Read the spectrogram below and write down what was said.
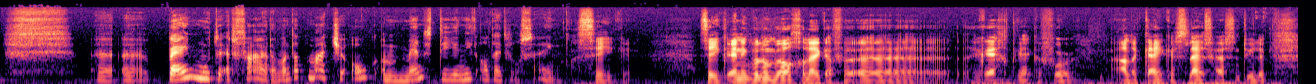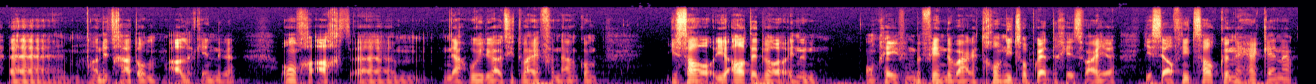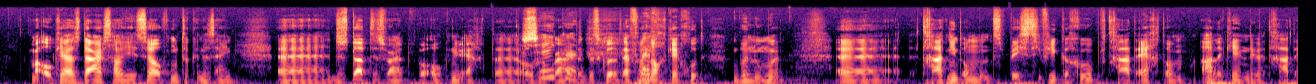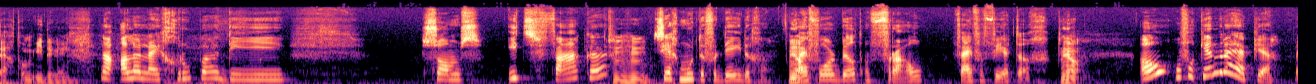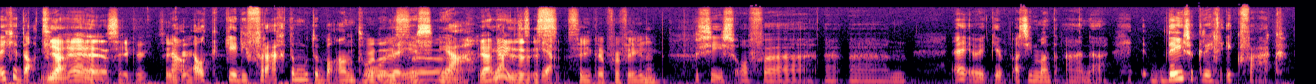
eh, eh, pijn moeten ervaren. Want dat maakt je ook een mens die je niet altijd wil zijn. Zeker. Zeker. En ik wil hem wel gelijk even eh, recht trekken voor alle kijkers, luisteraars natuurlijk. Want dit gaat om alle kinderen. Ongeacht ehm, ja, hoe je eruit ziet, waar je vandaan komt. Je zal je altijd wel in een omgeving bevinden waar het gewoon niet zo prettig is, waar je jezelf niet zal kunnen herkennen. Maar ook juist daar zou je jezelf moeten kunnen zijn. Eh, dus dat is waar we ook nu echt uh, over Zeker. praten. Dus ik wil het even nog een keer goed benoemen. Eh, het gaat niet om een specifieke groep. Het gaat echt om alle kinderen. Het gaat echt om iedereen. Nou, allerlei groepen die soms iets vaker Mhm. zich moeten verdedigen. Ja. Bijvoorbeeld een vrouw, 45. Ja. Oh, hoeveel kinderen heb je? Weet je dat? Ja, ja, ja, zeker. zeker. Nou, elke keer die vraag te moeten beantwoorden is... eh, ja, ja, nee, dat is ja, zeker vervelend. precies. Of eh, eh, ehm, eh, als iemand aan... deze kreeg ik vaak.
